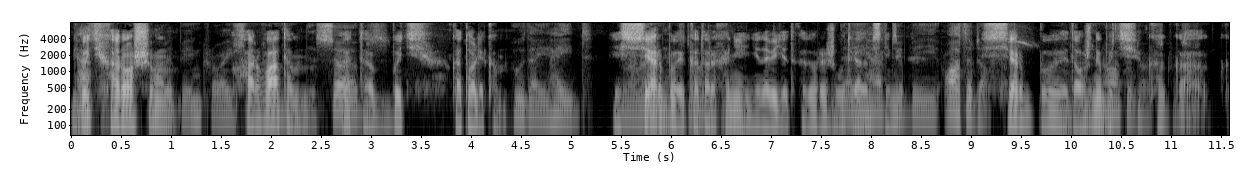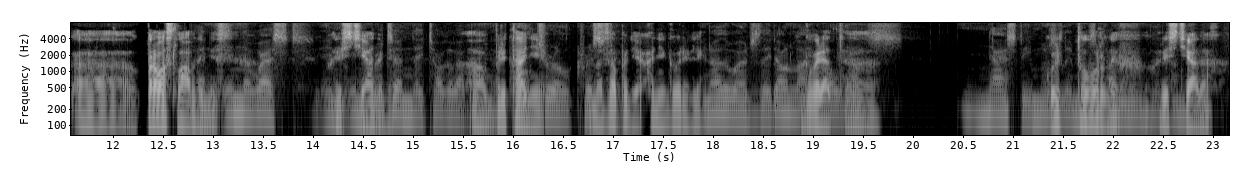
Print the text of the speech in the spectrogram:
быть хорошим хорватом — это быть католиком. И сербы, которых они ненавидят, которые живут рядом с ними, сербы должны быть а, православными. Христианами. А в Британии, на Западе, они говорили, говорят культурных христианах.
